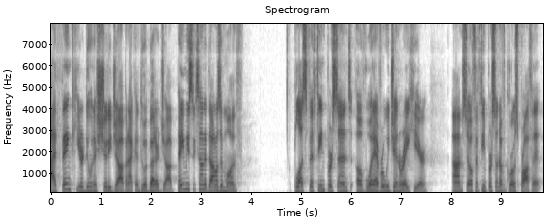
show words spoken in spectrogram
I think you're doing a shitty job and I can do a better job. Pay me $600 a month plus 15% of whatever we generate here. Um, so 15% of gross profit,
